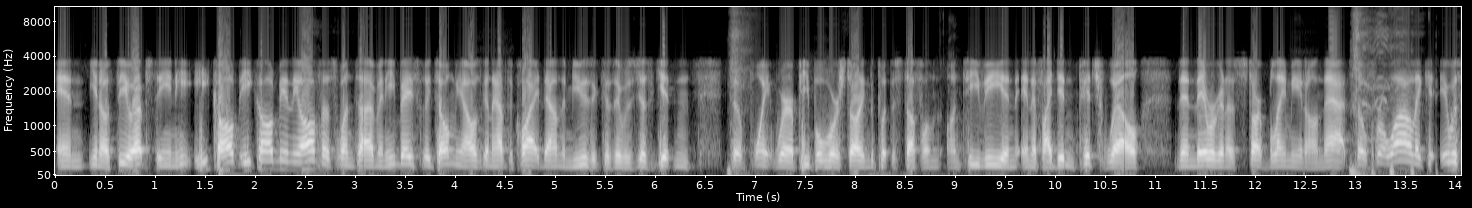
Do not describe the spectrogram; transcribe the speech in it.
And you know, Theo Epstein, he he called he called me in the office one time, and he basically told me I was going to have to quiet down the music because it was just getting to a point where people were starting to put the stuff on on TV, and and if I didn't pitch well, then they were going to start blaming it on that. So for a while, like it was,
